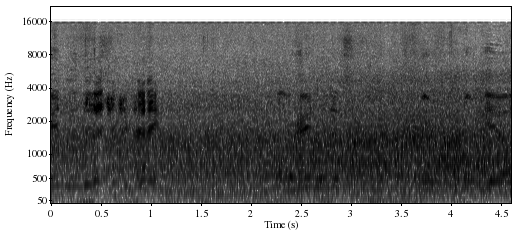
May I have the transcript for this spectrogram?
Now, we're handling this. While we're handling this, don't, don't yell.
